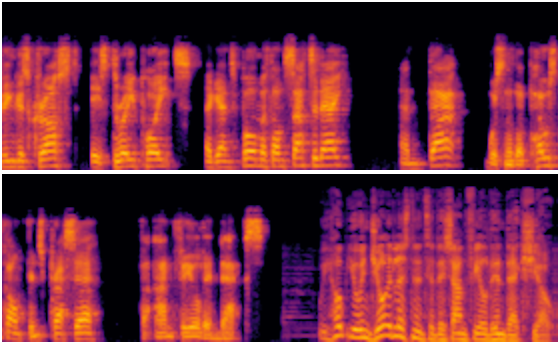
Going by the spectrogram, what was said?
fingers crossed, it's three points against Bournemouth on Saturday. And that was another post conference presser for Anfield Index. We hope you enjoyed listening to this Anfield Index show.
